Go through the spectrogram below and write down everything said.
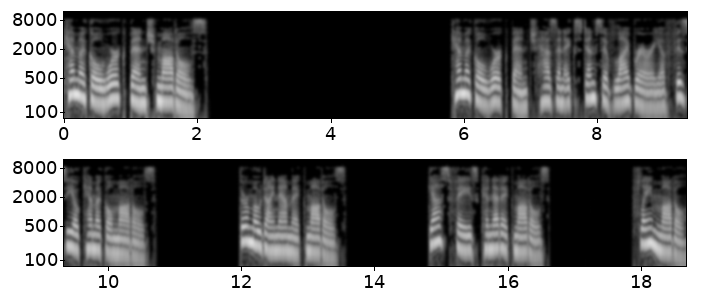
Chemical Workbench models Chemical Workbench has an extensive library of physiochemical models. Thermodynamic models. Gas phase kinetic models. Flame model.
